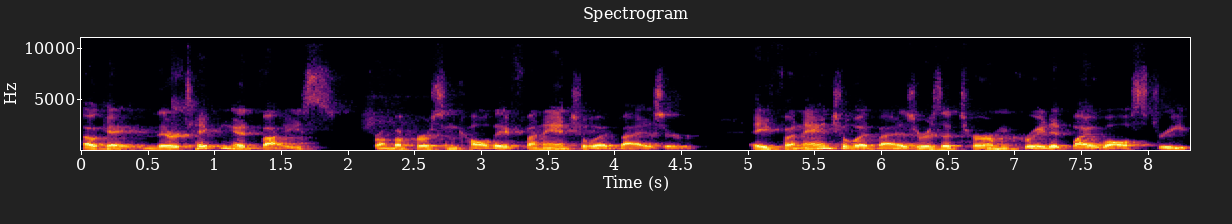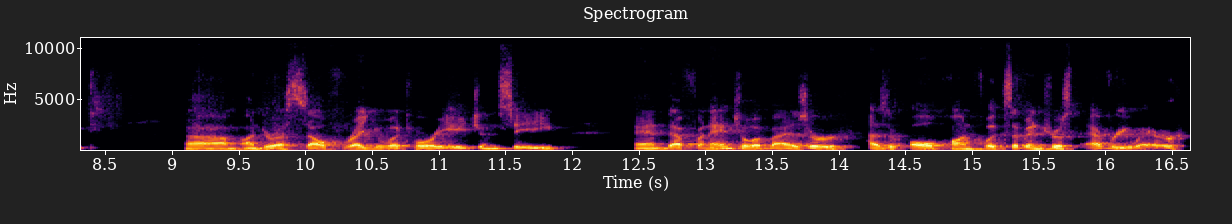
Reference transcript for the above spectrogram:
Okay, they're taking advice from a person called a financial advisor. A financial advisor is a term created by Wall Street um, under a self regulatory agency. And that financial advisor has all conflicts of interest everywhere.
